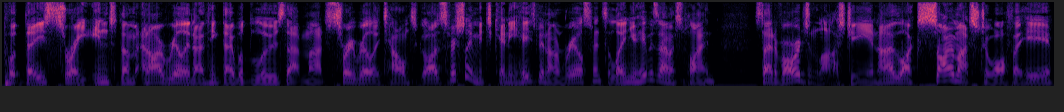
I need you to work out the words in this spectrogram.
put these three into them, and I really don't think they would lose that much. Three really talented guys, especially Mitch Kenny. He's been unreal. Spencer Leniu, he was almost playing State of Origin last year, you know, like so much to offer here.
